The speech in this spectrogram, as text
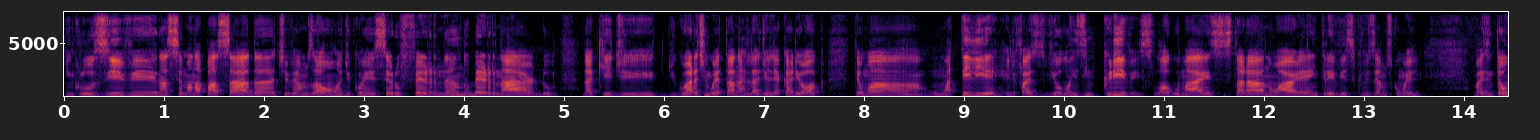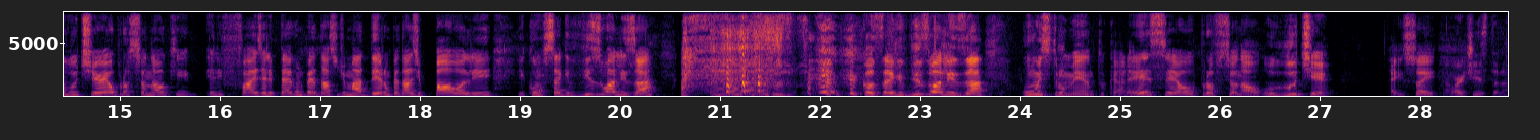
Inclusive, na semana passada, tivemos a honra de conhecer o Fernando Bernardo, daqui de, de Guaratinguetá, na realidade ele é carioca, tem uma, um ateliê, ele faz violões incríveis. Logo mais estará no ar a entrevista que fizemos com ele. Mas então o luthier é o profissional que ele faz, ele pega um pedaço de madeira, um pedaço de pau ali e consegue visualizar consegue visualizar um instrumento, cara. Esse é o profissional, o luthier. É isso aí. É um artista, né?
